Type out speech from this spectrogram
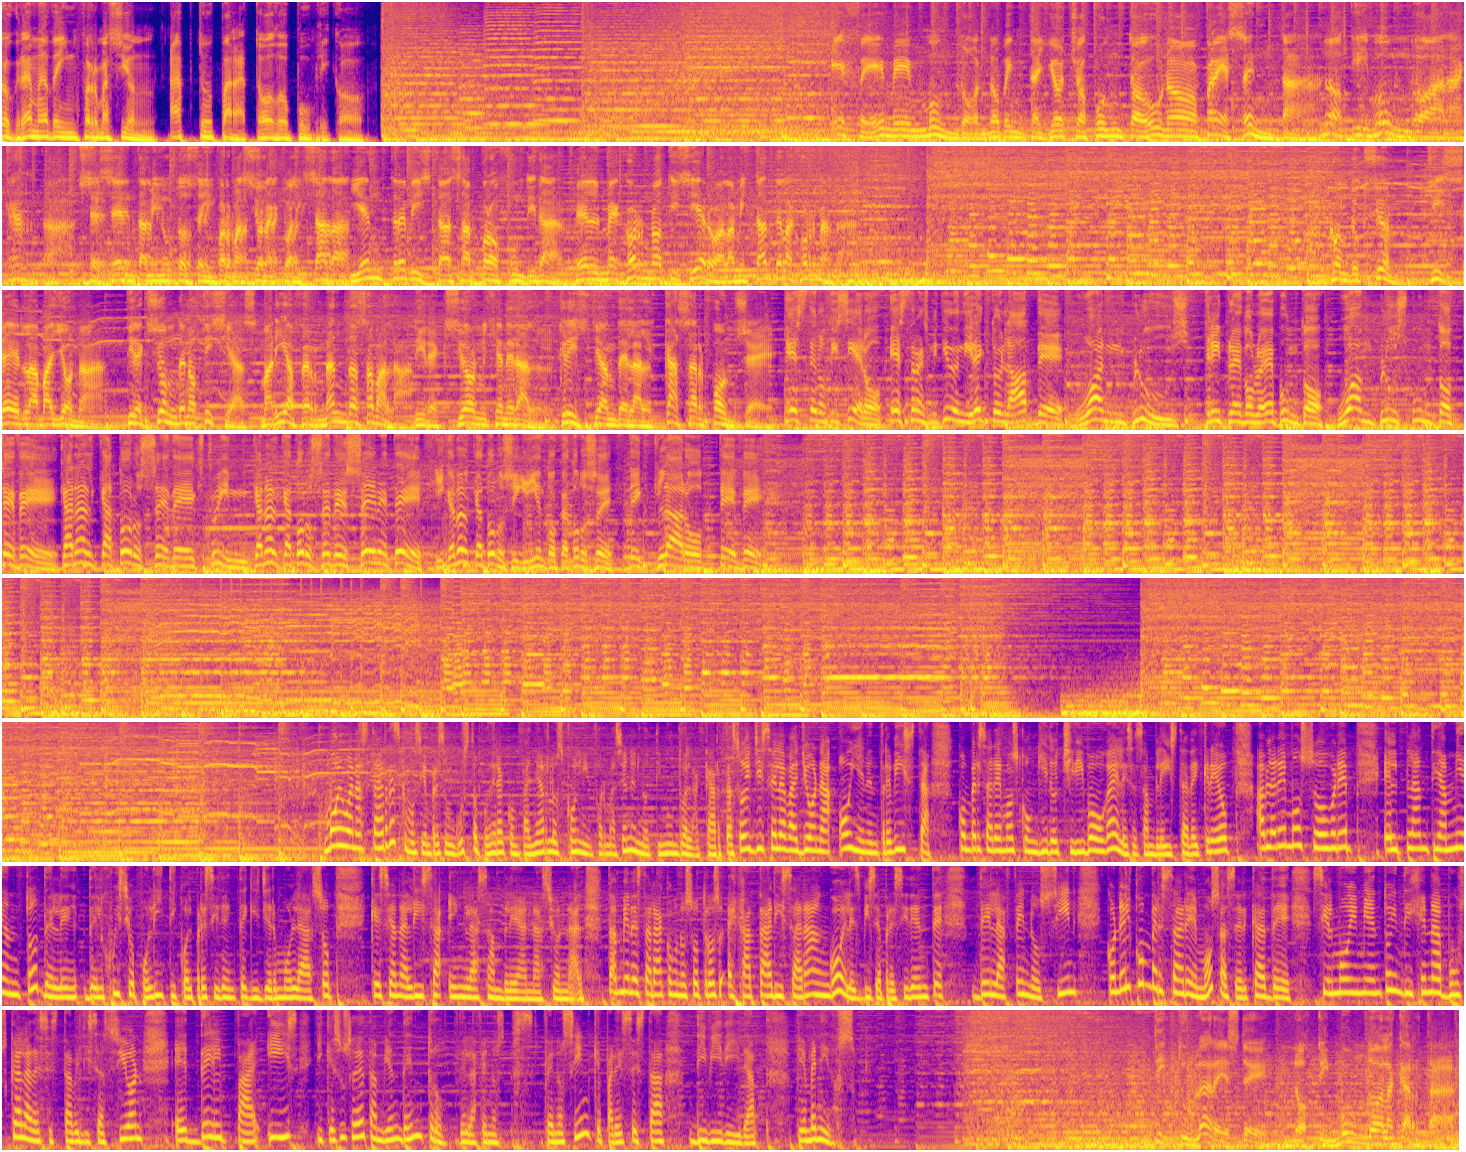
Programa de información apto para todo público. FM Mundo 98.1 presenta Notimundo a la carta. 60 minutos de información actualizada y entrevistas a profundidad. El mejor noticiero a la mitad de la jornada. Conducción Gisela Bayona. Dirección de Noticias, María Fernanda Zavala. Dirección General, Cristian del Alcázar Ponce. Este noticiero es transmitido en directo en la app de OnePlus, www.oneplus.tv, canal 14 de Extreme, canal 14 de CNT y canal 14 y 514 de Claro TV. Tardes. Como siempre es un gusto poder acompañarlos con la información en Notimundo a la Carta. Soy Gisela Bayona. Hoy en entrevista conversaremos con Guido Chiriboga, él es asambleísta de Creo. Hablaremos sobre el planteamiento del, del juicio político al presidente Guillermo Lazo que se analiza en la Asamblea Nacional. También estará con nosotros Jatari Zarango, él es vicepresidente de la FENOCIN. Con él conversaremos acerca de si el movimiento indígena busca la desestabilización eh, del país y qué sucede también dentro de la Fenocin que parece está dividida. Bienvenidos. Titulares de Notimundo a la Carta.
